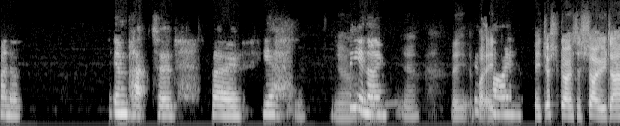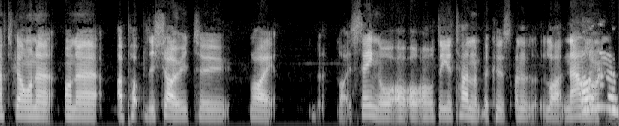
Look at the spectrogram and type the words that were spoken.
kind of impacted. So yeah, yeah, but, you know, yeah. It, but it, it, just goes to show you don't have to go on a on a, a popular show to like like sing or, or, or do your talent because uh, like now oh, Lauren, no, of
